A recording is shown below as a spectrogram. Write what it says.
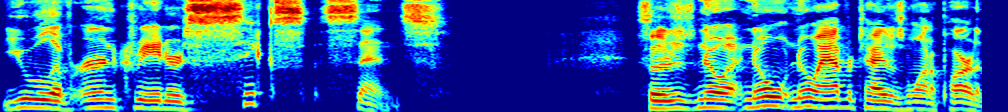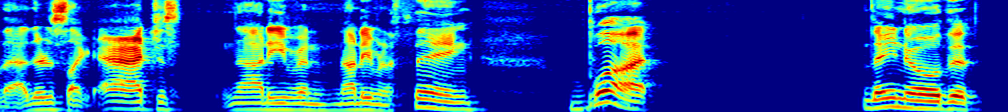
you will have earned creators 6 cents. So there's no no no advertisers want a part of that. They're just like, ah, just not even not even a thing. But they know that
